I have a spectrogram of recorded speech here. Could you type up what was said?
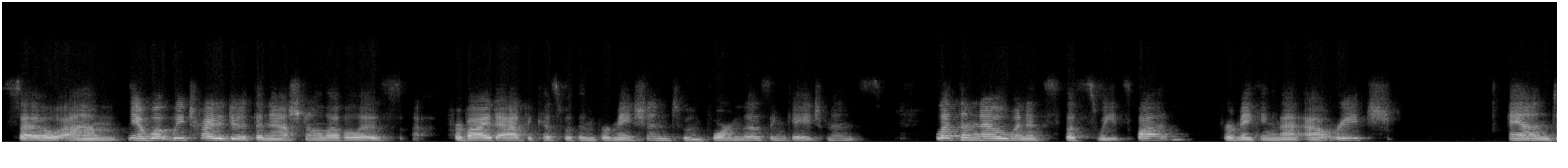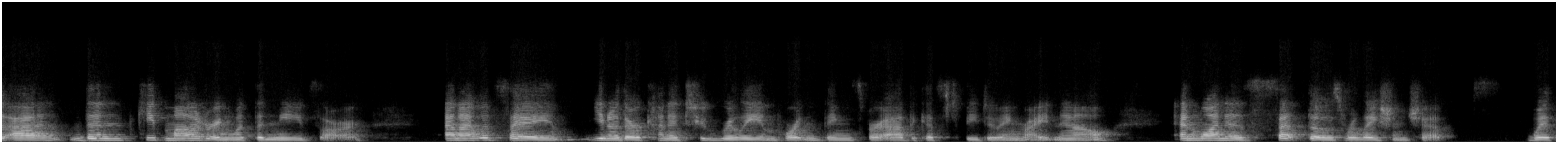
So, um, you know, what we try to do at the national level is provide advocates with information to inform those engagements, let them know when it's the sweet spot for making that outreach, and uh, then keep monitoring what the needs are. And I would say, you know, there are kind of two really important things for advocates to be doing right now. And one is set those relationships with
